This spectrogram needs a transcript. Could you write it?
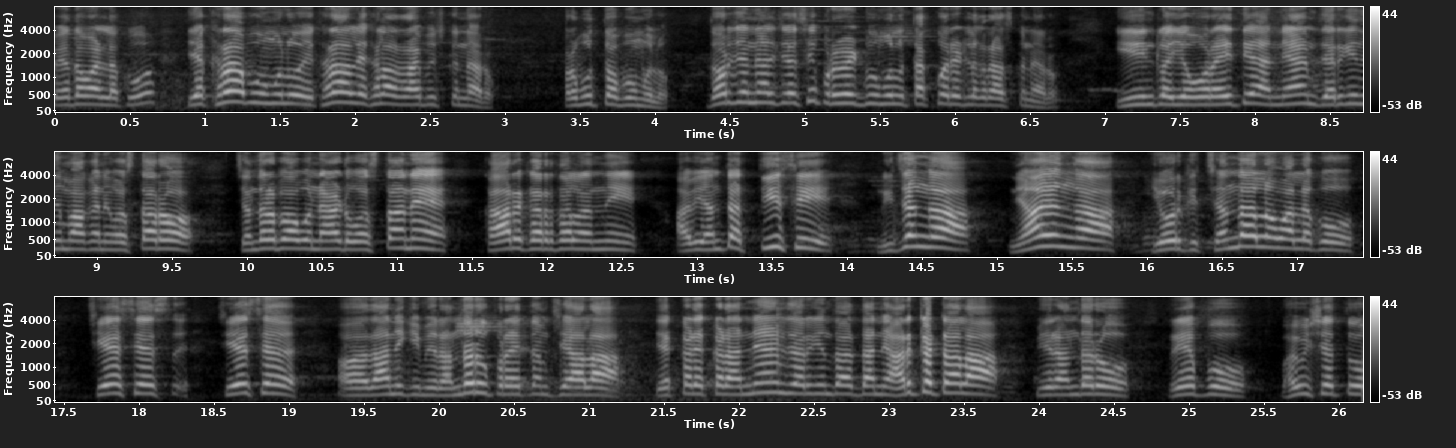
పేదవాళ్ళకు ఎకరా భూములు ఎకరాలు ఎకరాలు రాయించుకున్నారు ప్రభుత్వ భూములు. దౌర్జన్యాలు చేసి ప్రైవేట్ భూములు తక్కువ రేట్లకు రాసుకున్నారు. ఈ ఇంట్లో ఎవరైతే అన్యాయం జరిగింది మాకని వస్తారో చంద్రబాబు నాయుడు వస్తానే కార్యకర్తలన్నీ అవి అంతా తీసి నిజంగా న్యాయంగా ఎవరికి చెందాలో వాళ్ళకు చేసే చేసే దానికి మీరందరూ ప్రయత్నం చేయాలా? ఎక్కడెక్కడ అన్యాయం జరిగిందో? దాన్ని అరికట్టాలా? మీరందరూ రేపు భవిష్యత్తు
